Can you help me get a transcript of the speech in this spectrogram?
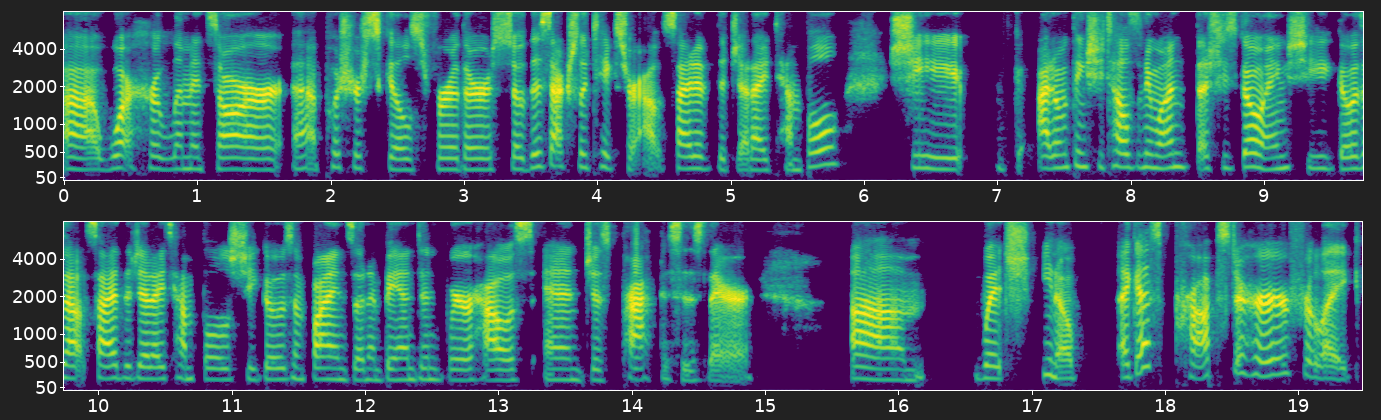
uh, what her limits are, uh, push her skills further. So this actually takes her outside of the Jedi Temple. She, I don't think she tells anyone that she's going. She goes outside the Jedi Temple. She goes and finds an abandoned warehouse and just practices there. Um, which you know, I guess props to her for like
